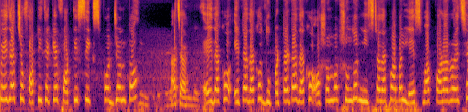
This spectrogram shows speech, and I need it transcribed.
পেয়ে যাচ্ছ ফর্টি থেকে ফর্টি সিক্স পর্যন্ত। আচ্ছা এই দেখো, এটা দেখো, দুপাট্টাটা দেখো, অসম্ভব সুন্দর। নিচটা দেখো, আবার লেস ওয়ার্ক করা রয়েছে।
